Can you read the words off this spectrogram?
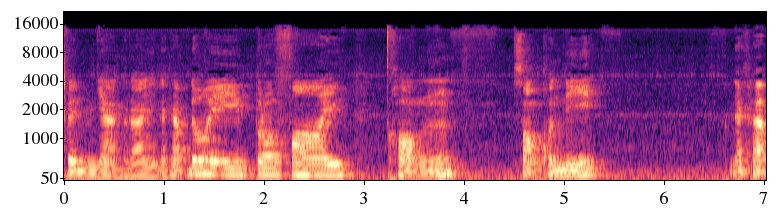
เป็นอย่างไรนะครับ โดยโปรไฟล์ของ 2 คนนี้นะครับ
